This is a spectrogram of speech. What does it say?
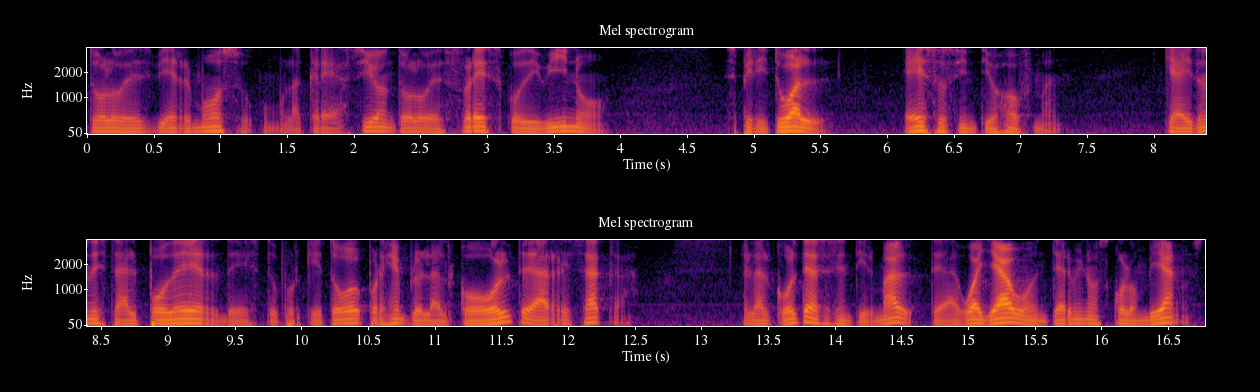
Todo lo ves hermoso, como la creación, todo lo ves fresco, divino, espiritual. Eso sintió Hoffman. Ahí es donde está el poder de esto. Porque todo, por ejemplo, el alcohol te da resaca. El alcohol te hace sentir mal, te da guayabo en términos colombianos.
